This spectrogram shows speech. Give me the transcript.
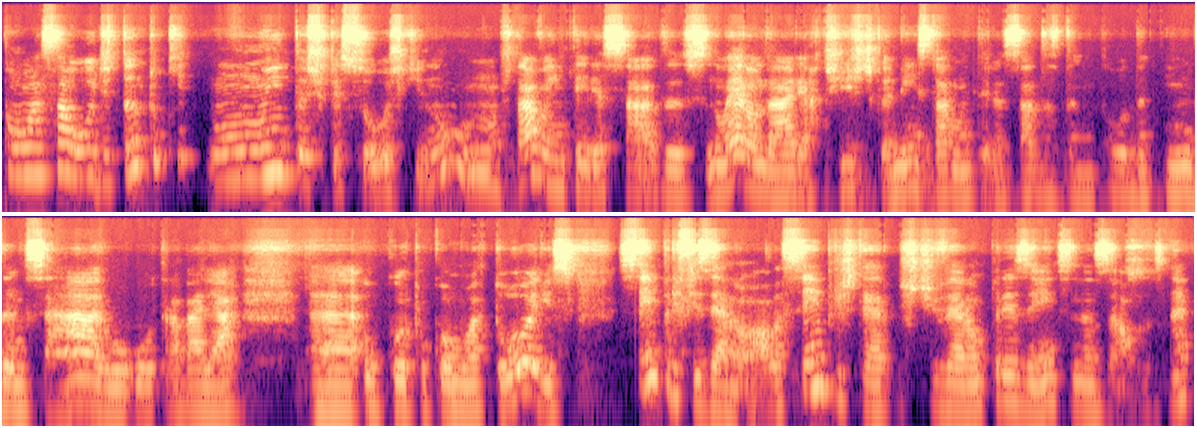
com a saúde, tanto que muitas pessoas que não, não estavam interessadas, não eram da área artística, nem estavam interessadas em dançar ou, ou trabalhar uh, o corpo como atores, sempre fizeram aula, sempre estiveram presentes nas aulas, né?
